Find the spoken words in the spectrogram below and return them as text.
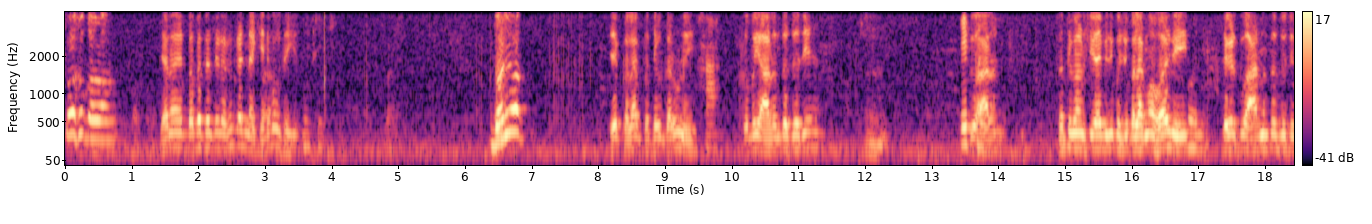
તો શું કરવાનું? તેને નાખીએ? બહુ થઈ ગયું. ઘણી વખત એક કલાક પ્રતિકોણ કરવું નહીં તો ભાઈ આનંદ તો જોજે. એક આનંદ પ્રતિકોણ સિવાય બીજું કશું કલાકમાં હોય નહીં. તે તું આનંદ તો જોજે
